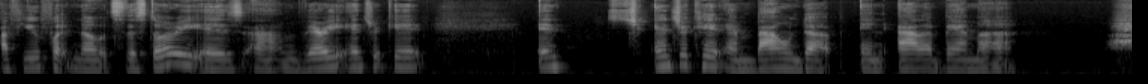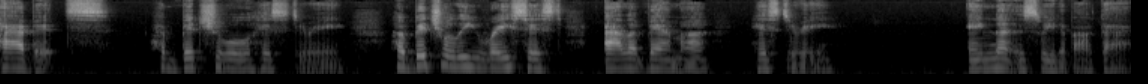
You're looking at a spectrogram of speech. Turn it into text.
a few footnotes. The story is um, very intricate, in, intricate and bound up in Alabama habits, habitual history, habitually racist Alabama history. Ain't nothing sweet about that.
